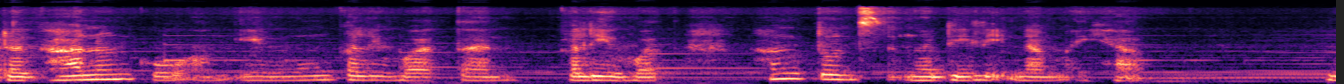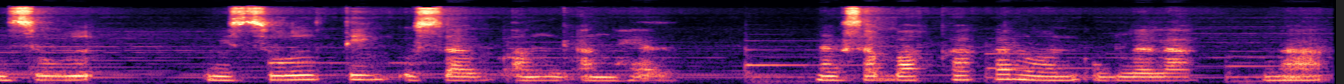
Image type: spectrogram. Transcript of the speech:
Padaghanon ko ang imong kaliwatan, kaliwat hangtod nga dili na maihap. Misul, misultig usab ang anghel. Nagsabak ka karon og lalak nga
